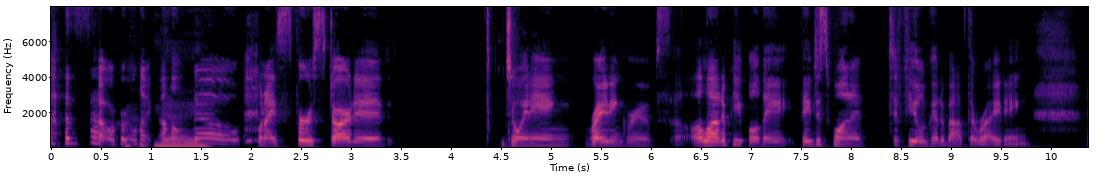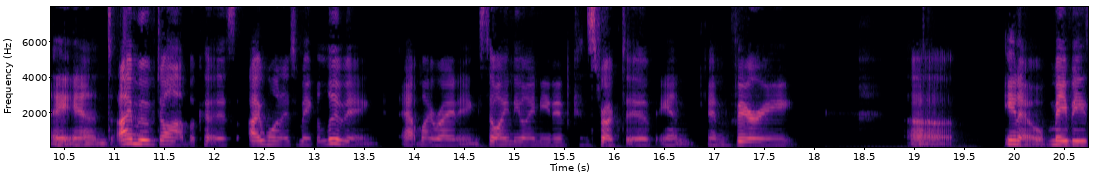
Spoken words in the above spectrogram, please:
so we're like oh no when i first started joining writing groups a lot of people they they just wanted to feel good about the writing and i moved on because i wanted to make a living at my writing so i knew i needed constructive and and very uh you know maybe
